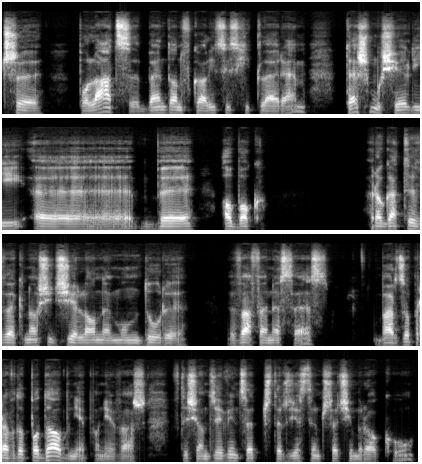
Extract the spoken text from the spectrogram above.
czy Polacy, będąc w koalicji z Hitlerem, też musieli e, by obok rogatywek nosić zielone mundury Waffen-SS? Bardzo prawdopodobnie, ponieważ w 1943 roku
